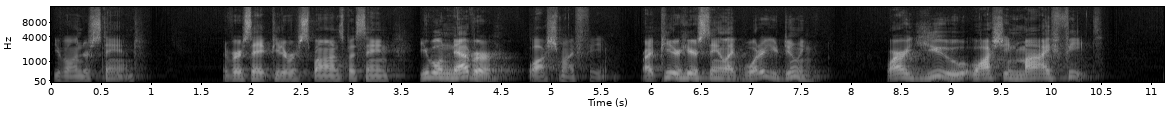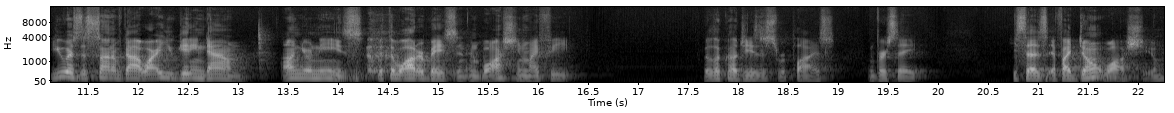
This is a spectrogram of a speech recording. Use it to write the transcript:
you will understand. In verse 8, Peter responds by saying, You will never wash my feet. Right? Peter here is saying, like, what are you doing? Why are you washing my feet? You, as the Son of God, why are you getting down on your knees with the water basin and washing my feet? But look how Jesus replies in verse 8. He says, If I don't wash you,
